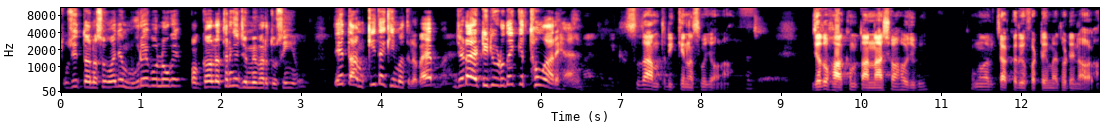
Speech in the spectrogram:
ਤੁਸੀਂ 300 ਆ ਜੇ ਮੂਰੇ ਬੋਲੋਗੇ ਪੱਗਾਂ ਲੱਥਣਗੇ ਜ਼ਿੰਮੇਵਾਰ ਤੁਸੀਂ ਹੋ। ਇਹ ਧਮਕੀ ਦਾ ਕੀ ਮਤਲਬ ਹੈ? ਜਿਹੜਾ ਐਟੀਟਿਊਡ ਉਹਦਾ ਕਿੱਥੋਂ ਆ ਰਿਹਾ ਹੈ? ਮੈਂ ਤੁਹਾਨੂੰ ਇੱਕ ਸਧਾਰਨ ਤਰੀਕੇ ਨਾਲ ਸਮਝਾਉਣਾ। ਜਦੋਂ ਹਾਕਮ ਤਾਨਾਸ਼ਾਹ ਹੋ ਜਵੇ ਉਹਨਾਂ ਦਾ ਚੱਕ ਦਿਓ ਫੱਟੇ ਮੈਂ ਤੁਹਾਡੇ ਨਾਲ ਆ।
